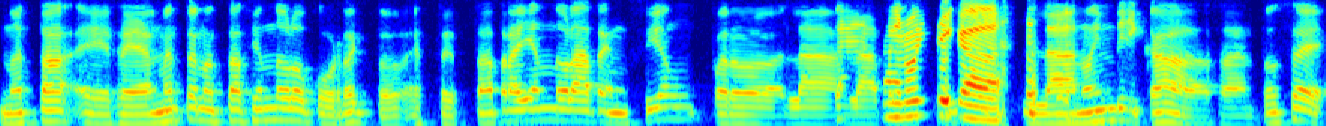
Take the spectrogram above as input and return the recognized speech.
no está, eh, realmente no está haciendo lo correcto, este, está trayendo la atención, pero la, la, la no indicada. La no indicada, o sea, entonces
